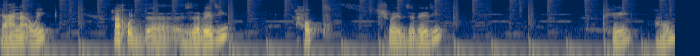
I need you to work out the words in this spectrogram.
جعانة قوي. هاخد الزبادي أحط شوية زبادي. أوكي أهو.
